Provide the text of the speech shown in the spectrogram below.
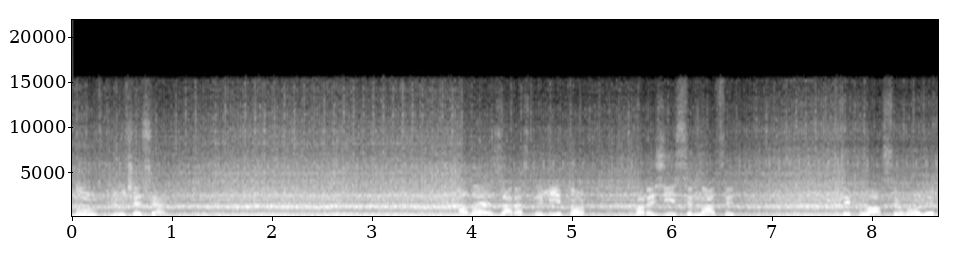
знову включаться. Але зараз не літо, в гаражі 17 тепла всього лиш.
